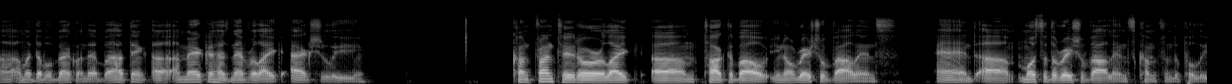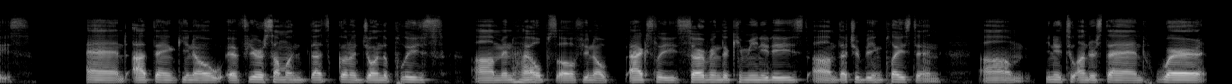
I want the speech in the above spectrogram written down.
I'm gonna double back on that, but I think uh, America has never like actually confronted or like talked about you know racial violence, and most of the racial violence comes from the police. And I think, you know, if you're someone that's going to join the police um, in hopes of, you know, actually serving the communities um, that you're being placed in, um, you need to understand where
